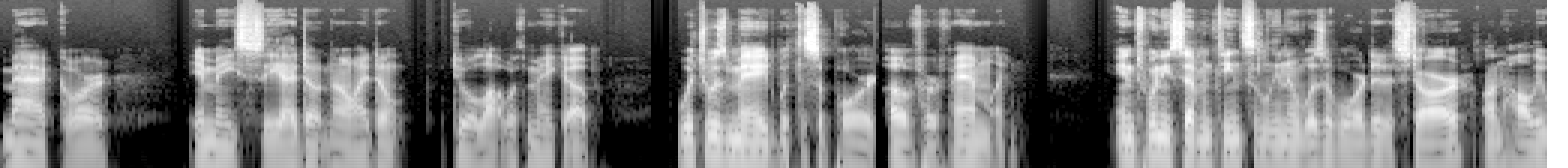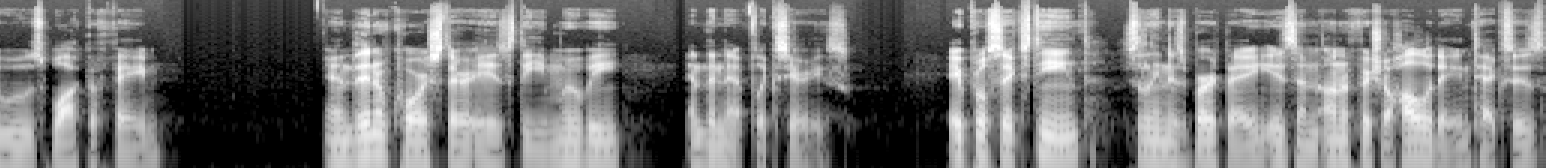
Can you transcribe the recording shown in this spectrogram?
MAC or MAC. I don't know. I don't do a lot with makeup, which was made with the support of her family. In 2017, Selena was awarded a star on Hollywood's Walk of Fame. And then, of course, there is the movie and the Netflix series. April 16th, Selena's birthday, is an unofficial holiday in Texas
